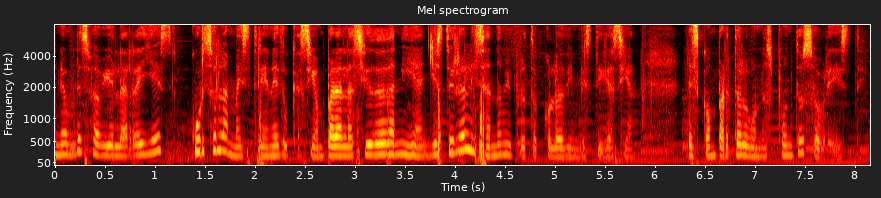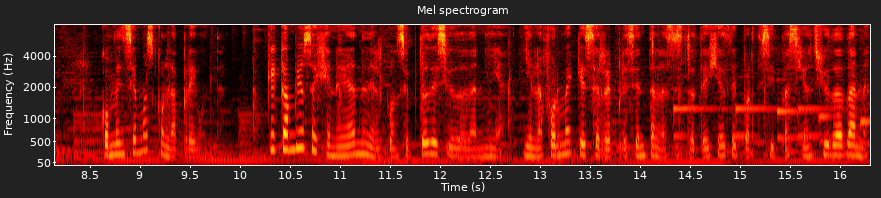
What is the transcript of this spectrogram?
nombre es Fabiola Reyes, curso la maestría en Educación para la Ciudadanía y estoy realizando mi protocolo de investigación. Les comparto algunos puntos sobre este. Comencemos con la pregunta. ¿Qué cambios se generan en el concepto de ciudadanía y en la forma en que se representan las estrategias de participación ciudadana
